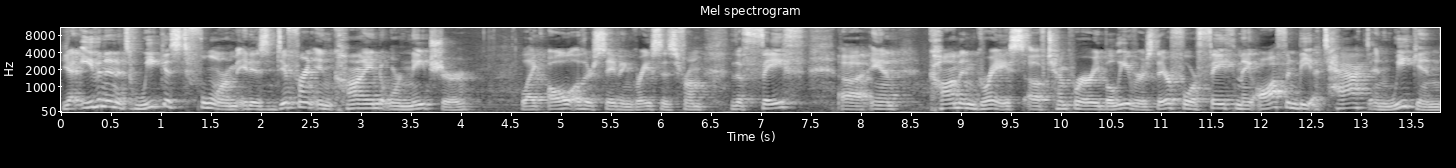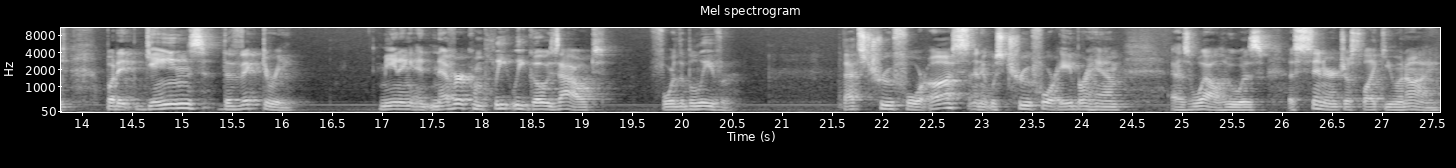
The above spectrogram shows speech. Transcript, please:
Yet, even in its weakest form, it is different in kind or nature, like all other saving graces, from the faith uh, and common grace of temporary believers. Therefore, faith may often be attacked and weakened, but it gains the victory, meaning it never completely goes out for the believer. That's true for us, and it was true for Abraham as well, who was a sinner just like you and I.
